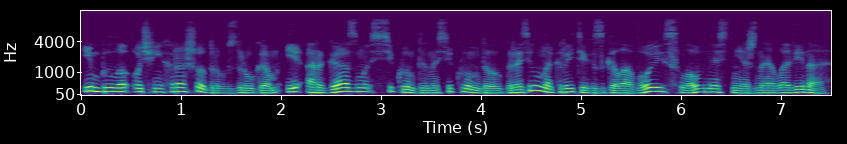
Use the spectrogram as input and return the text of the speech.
Им было очень хорошо друг с другом, и оргазм с секунды на секунду грозил накрыть их с головой, словно снежная лавина.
